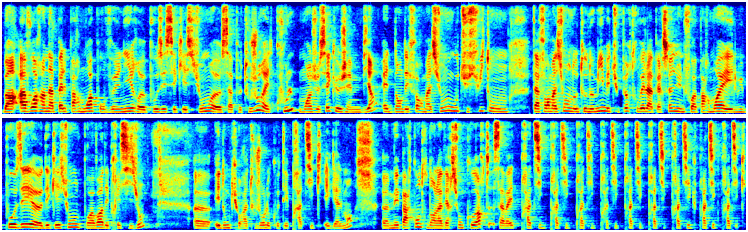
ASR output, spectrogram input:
ben avoir un appel par mois pour venir euh, poser ses questions, euh, ça peut toujours être cool. Moi je sais que j'aime bien être dans des formations où tu suis ton ta formation en autonomie mais tu peux retrouver la personne une fois par mois et lui poser euh, des questions pour avoir des précisions. Euh, et donc, il y aura toujours le côté pratique également. Euh, mais par contre, dans la version cohorte, ça va être pratique, pratique, pratique, pratique, pratique, pratique, pratique, pratique, pratique.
